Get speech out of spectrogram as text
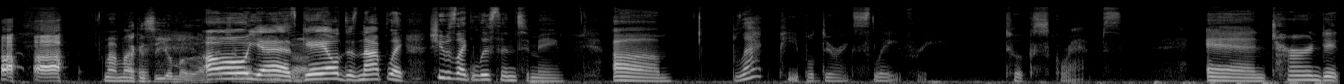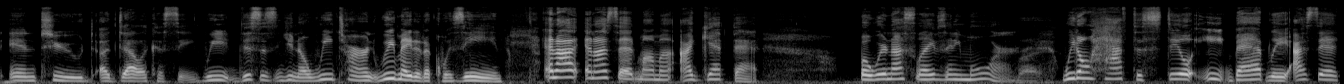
My mother. I can see your mother. I Oh mother yes. Gail does not play. She was like, "Listen to me. Um, black people during slavery took scraps and turned it into a delicacy. We this is, you know, we turned we made it a cuisine." And I and I said, "Mama, I get that." But we're not slaves anymore. Right. We don't have to still eat badly. I said,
